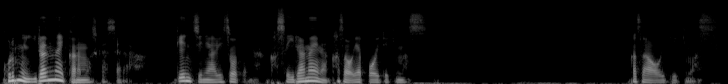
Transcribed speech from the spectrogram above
これもいらないかな、もしかしたら。現地にありそうだな。傘いらないな。傘をやっぱ置いてきます。傘を置いていきます。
